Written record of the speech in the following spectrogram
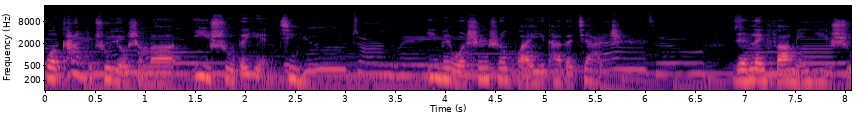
我看不出有什么艺术的眼镜，因为我深深怀疑它的价值。人类发明艺术，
